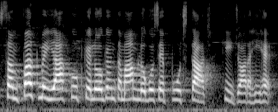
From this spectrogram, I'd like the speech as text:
संपर्क में याकूब के लोग हैं, उन तमाम लोगों से पूछताछ की जा रही है।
